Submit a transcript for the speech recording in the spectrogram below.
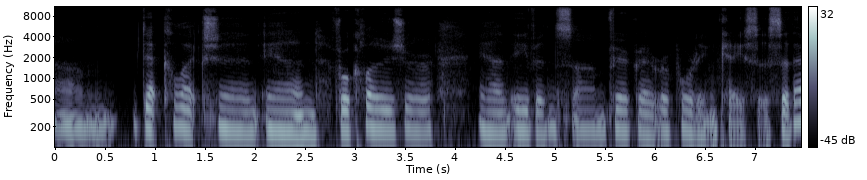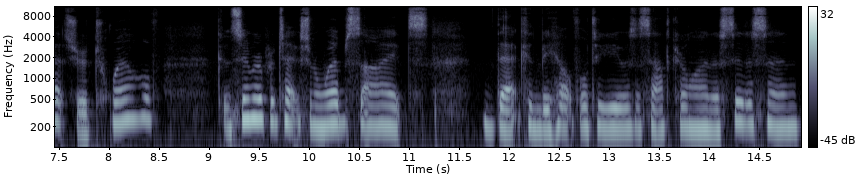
um, debt collection and foreclosure and even some fair credit reporting cases. So that's your 12 consumer protection websites that can be helpful to you as a South Carolina citizen,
